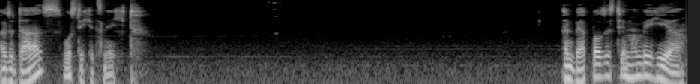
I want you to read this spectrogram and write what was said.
Also das wusste ich jetzt nicht. Ein Bergbausystem haben wir hier.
